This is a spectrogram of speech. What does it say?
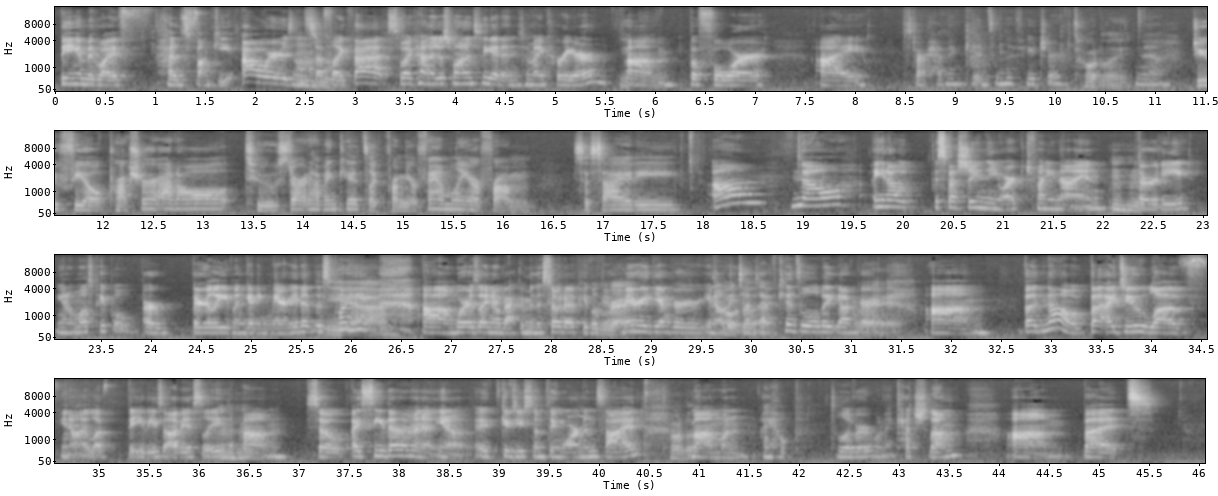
being a midwife has funky hours and Mm-hmm. stuff like that. So I kind of just wanted to get into my career um, before I start having kids in the future. Totally. Yeah. Do you feel pressure at all to start having kids, like from your family or from society? Um, no. You know, especially in New York, 29, Mm-hmm. 30, you know, most people are barely even getting married at this point. Yeah. Um, whereas I know back in Minnesota, people get Right. married younger, you know, they tend to have kids a little bit younger. Right. Um, but no, but I do love, you know, I love babies, obviously. Mm-hmm. Um, so I see them and, it, you know, it gives you something warm inside. Totally. Um, when I help deliver, when I catch them. Um, but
